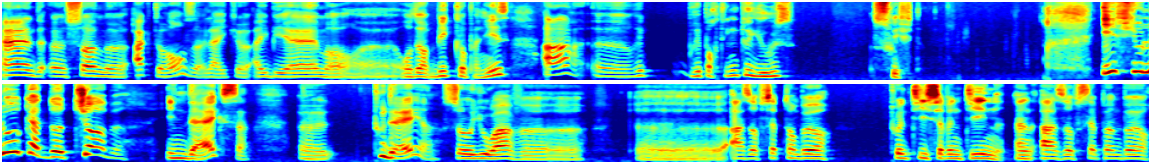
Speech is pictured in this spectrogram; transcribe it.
and uh, some uh, actors like uh, IBM or uh, other big companies are re reporting to use Swift. If you look at the TIOBE index today, so you have as of September 2017 and as of September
